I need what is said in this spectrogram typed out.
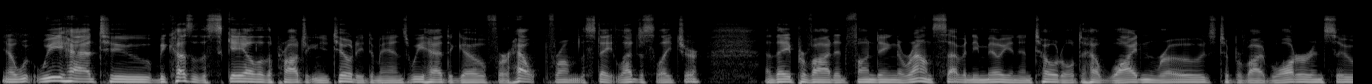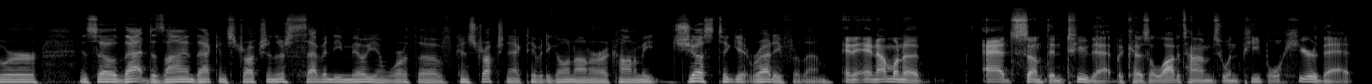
You know, we, we had to, because of the scale of the project and utility demands, we had to go for help from the state legislature. And they provided funding around 70 million in total to help widen roads, to provide water and sewer. And so that design, that construction, there's 70 million worth of construction activity going on in our economy just to get ready for them. And, and I'm going to add something to that because a lot of times when people hear that,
